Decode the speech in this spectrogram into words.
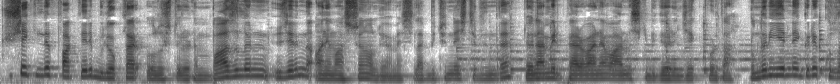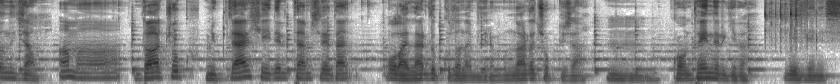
Şu şekilde farklı bloklar oluşturuyorum. Bazılarının üzerinde animasyon oluyor mesela. Bütünleştirdiğinde dönen bir pervane varmış gibi görünecek burada. Bunları yerine göre kullanacağım. Ama daha çok nükleer şeyleri temsil eden olaylar da kullanabilirim. Bunlar da çok güzel. Hmm. Konteyner gibi bildiğiniz.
